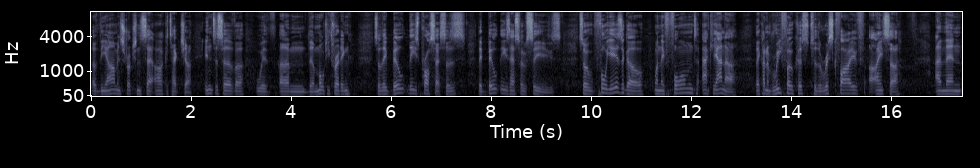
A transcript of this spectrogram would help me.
of the ARM instruction set architecture into server with um, the multi-threading. So they built these processors, they built these SoCs, so four years ago, when they formed Akeana, they kind of refocused to the RISC-V ISA, and then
